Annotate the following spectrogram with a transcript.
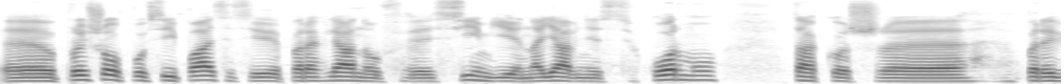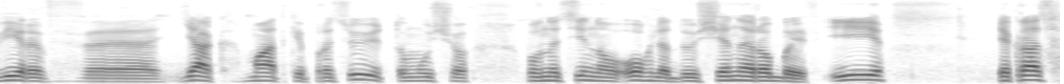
Е, пройшов по всій пасіці, переглянув е, сім'ї, наявність корму. Також е, перевірив, е, як матки працюють, тому що повноцінного огляду ще не робив. І якраз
